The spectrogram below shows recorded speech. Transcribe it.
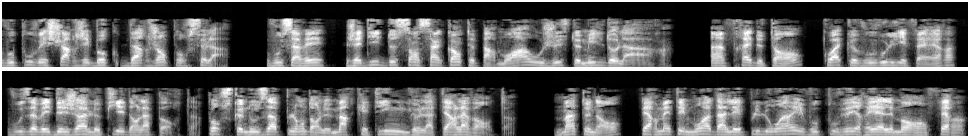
Vous pouvez charger beaucoup d'argent pour cela. Vous savez, j'ai dit 250 par mois ou juste 1000 dollars. Un frais de temps, quoi que vous vouliez faire, vous avez déjà le pied dans la porte. Pour ce que nous appelons dans le marketing la terre la vente. Maintenant, permettez-moi d'aller plus loin et vous pouvez réellement en faire un.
